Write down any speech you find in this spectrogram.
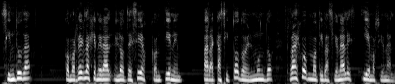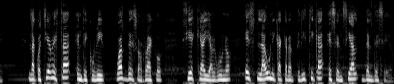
Sin duda, como regla general, los deseos contienen para casi todo el mundo rasgos motivacionales y emocionales la cuestión está en descubrir cuál de esos rasgos, si es que hay alguno, es la única característica esencial del deseo.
